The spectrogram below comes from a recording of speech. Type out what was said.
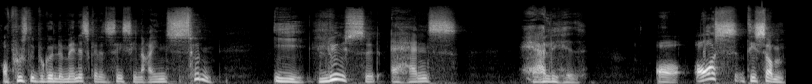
Og pludselig begyndte menneskerne at se sin egen synd i lyset af hans herlighed. Og også det, som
